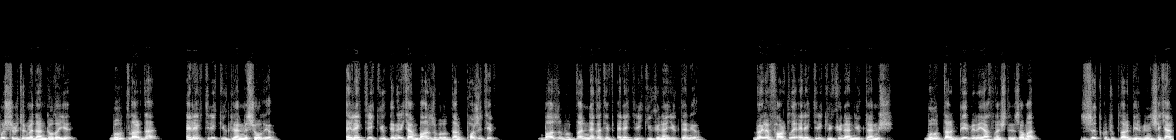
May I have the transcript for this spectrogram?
Bu sürtünmeden dolayı bulutlarda elektrik yüklenmesi oluyor. Elektrik yüklenirken bazı bulutlar pozitif, bazı bulutlar negatif elektrik yüküyle yükleniyor. Böyle farklı elektrik yüküyle yüklenmiş bulutlar birbirine yaklaştığı zaman zıt kutuplar birbirini çeker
